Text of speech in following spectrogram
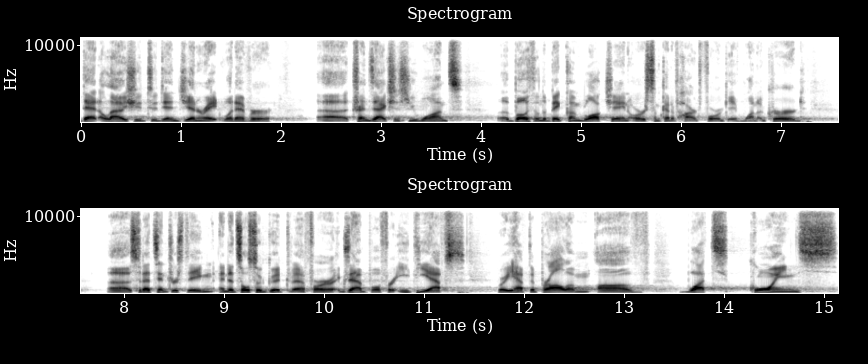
that allows you to then generate whatever uh, transactions you want, uh, both on the Bitcoin blockchain or some kind of hard fork if one occurred. Uh, so that's interesting, and it's also good, uh, for example, for ETFs, where you have the problem of what coins,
